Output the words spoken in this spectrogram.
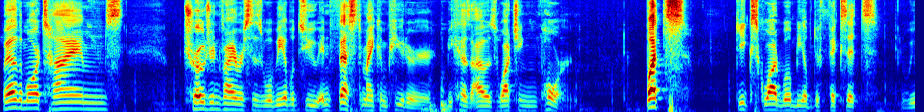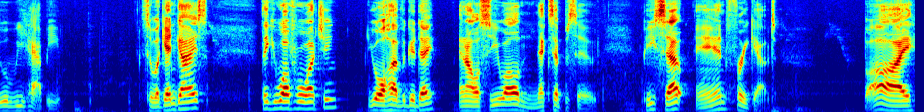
well, the more times Trojan viruses will be able to infest my computer because I was watching porn. But Geek Squad will be able to fix it, and we will be happy. So again, guys, thank you all for watching. You all have a good day, and I will see you all next episode. Peace out and freak out. Bye.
